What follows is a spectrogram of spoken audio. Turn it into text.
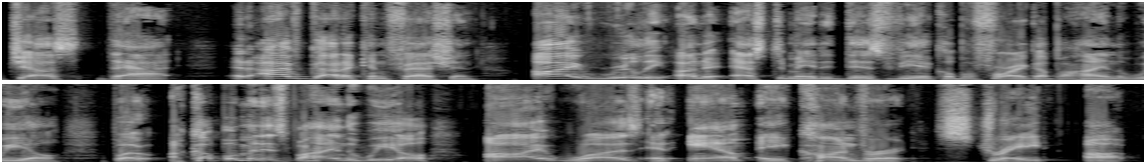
just that. And I've got a confession. I really underestimated this vehicle before I got behind the wheel, but a couple minutes behind the wheel, I was and am a convert straight up.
